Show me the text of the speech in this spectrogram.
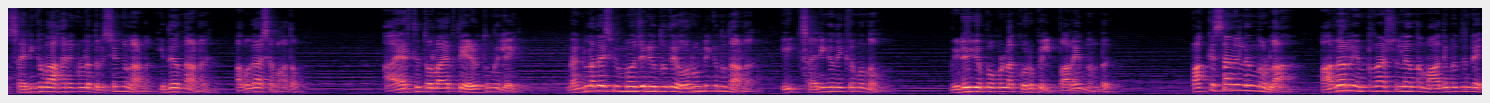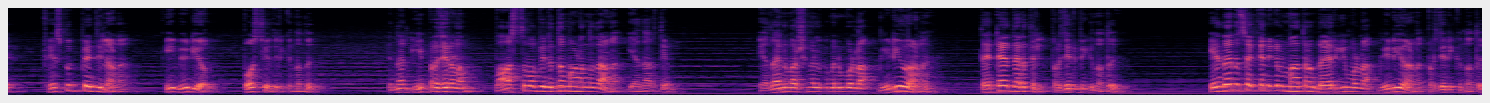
സൈനിക വാഹനങ്ങളുടെ ദൃശ്യങ്ങളാണ് ഇതെന്നാണ് അവകാശവാദം. ആയിരത്തി തൊള്ളായിരത്തി എഴുപത്തൊന്നിലെ ബംഗ്ലാദേശ് വിമോചന യുദ്ധത്തെ ഓർമ്മിപ്പിക്കുന്നതാണ് ഈ സൈനിക നീക്കമെന്നും വീഡിയോയ്ക്കൊപ്പമുള്ള കുറിപ്പിൽ പറയുന്നുണ്ട്. പാകിസ്ഥാനിൽ നിന്നുള്ള അവർ ഇന്റർനാഷണൽ എന്ന മാധ്യമത്തിന്റെ ഫേസ്ബുക്ക് പേജിലാണ് ഈ വീഡിയോ പോസ്റ്റ് ചെയ്തിരിക്കുന്നത്. എന്നാൽ ഈ പ്രചരണം വാസ്തവ വിരുദ്ധമാണെന്നതാണ് യാഥാർത്ഥ്യം. ഏതാനും വർഷങ്ങൾക്ക് മുൻപുള്ള വീഡിയോ ആണ് തെറ്റായ തരത്തിൽ പ്രചരിപ്പിക്കുന്നത്. ഏതാനും സെക്കൻഡുകൾ മാത്രം ദൈർഘ്യമുള്ള വീഡിയോ ആണ് പ്രചരിക്കുന്നത്.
